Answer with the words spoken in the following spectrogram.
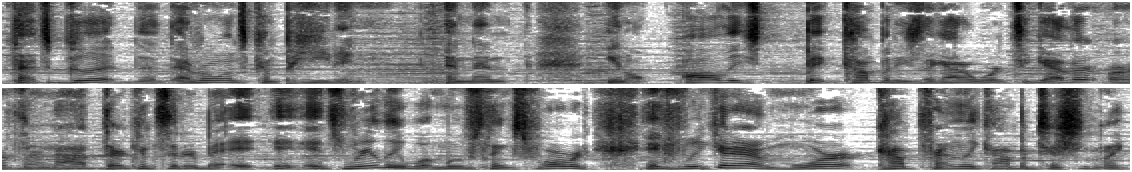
that's good. That everyone's competing, and then, you know, all these big companies they got to work together, or if they're not, they're considered. It, it's really what moves things forward. If we could have more comp- friendly competition like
